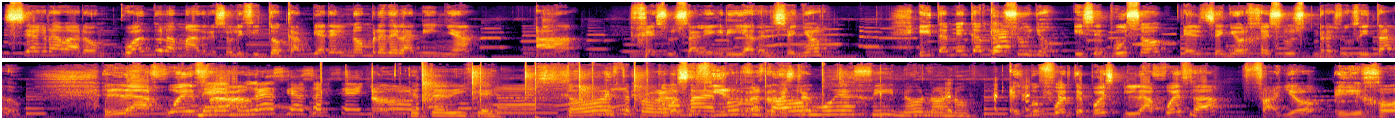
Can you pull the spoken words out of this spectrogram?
se agravaron cuando la madre solicitó cambiar el nombre de la niña a Jesús Alegría del Señor. Y también cambió el suyo y se puso el Señor Jesús resucitado. La jueza. Demos gracias al Señor. ¿Qué te dije? Todo este programa se cierra? hemos ¿Dónde estado está? muy así. No, no, no. Es muy fuerte, pues la jueza falló y dijo,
